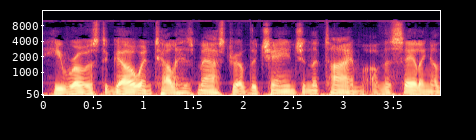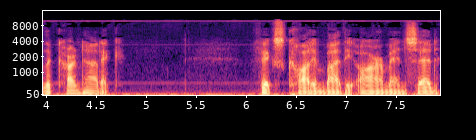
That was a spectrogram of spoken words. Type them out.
he rose to go and tell his master of the change in the time of the sailing of the Carnatic. Fix caught him by the arm and said:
